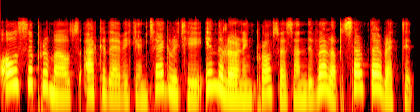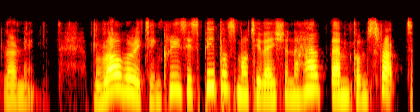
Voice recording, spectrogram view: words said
also promotes academic integrity in the learning process and develops self-directed learning. Moreover, it increases people's motivation and helps them construct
